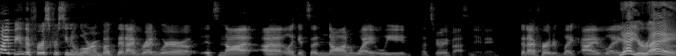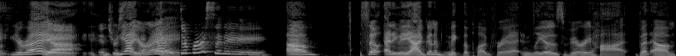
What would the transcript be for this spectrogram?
might be the first Christina Lauren book that I've read where it's not uh, like it's a non-white lead. That's very fascinating. That I've heard of. Like I've like. yeah, you're right. of. You're right. Yeah, interesting. Yeah, you're Okay, right. Diversity. Um so anyway, yeah, I'm gonna make the plug for it. And Leo's very hot. But um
